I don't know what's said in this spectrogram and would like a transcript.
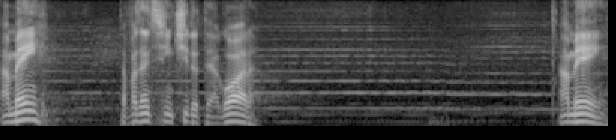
Amém? Está fazendo sentido até agora? Amém.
